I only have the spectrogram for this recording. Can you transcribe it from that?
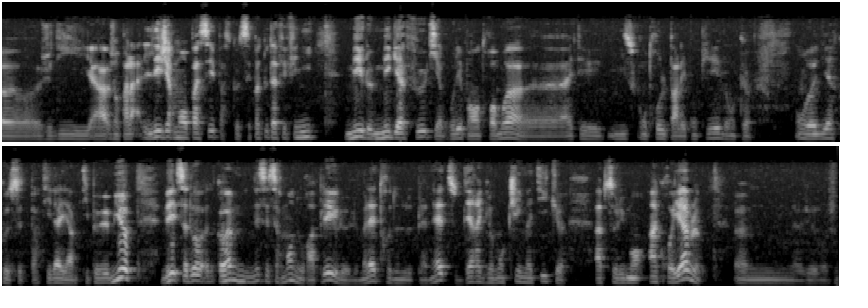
Euh, je dis, ah, j'en parle légèrement au passé parce que c'est pas tout à fait fini, mais le méga feu qui a brûlé pendant trois mois euh, a été mis sous contrôle par les pompiers, donc on va dire que cette partie-là est un petit peu mieux, mais ça doit quand même nécessairement nous rappeler le mal-être de notre planète, ce dérèglement climatique absolument incroyable. Euh, je,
